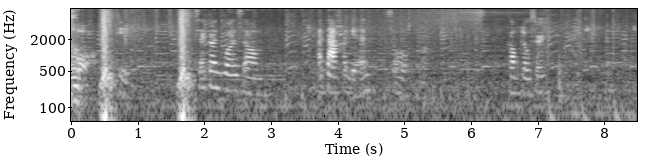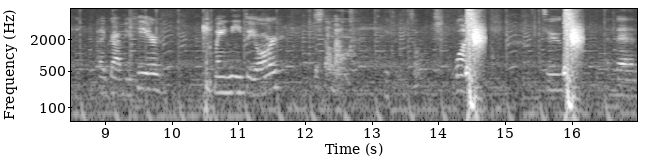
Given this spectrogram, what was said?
Okay. Second was um attack again. So come closer. I grab you here. My knee to your stomach. Okay. So one, two, and then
